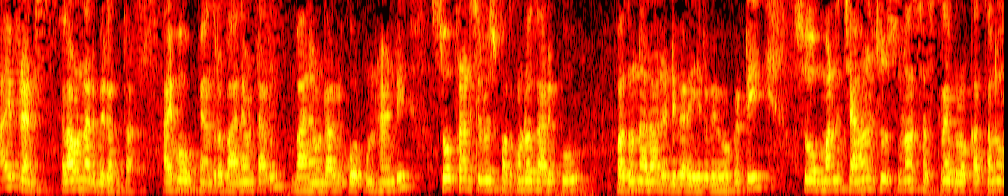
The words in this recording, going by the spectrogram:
హాయ్ ఫ్రెండ్స్ ఎలా ఉన్నారు మీరంతా? ఐ హోప్ మీ అందరూ బాగానే ఉంటారు బాగానే ఉండాలని కోరుకుంటున్నాను అండి. సో ఫ్రెండ్స్ ఈరోజు పదకొండో తారీఖు పదో నెల రెండు వేల ఇరవై ఒకటి. సో మన ఛానల్ చూస్తున్న సబ్స్క్రైబర్ ఒక అతను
